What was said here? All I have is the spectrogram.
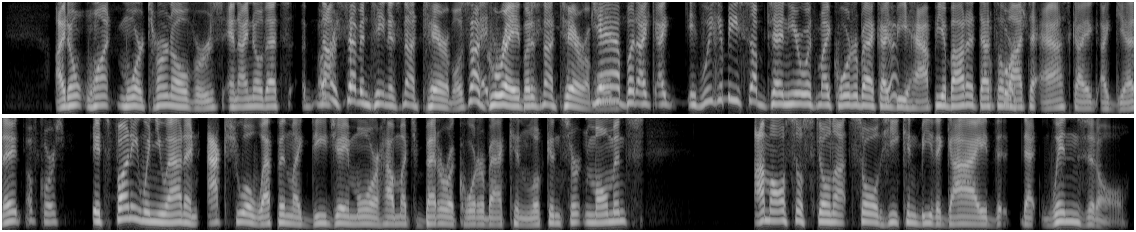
I don't want more turnovers, and I know that's not Over seventeen, it's not terrible. It's not great, but it's not terrible. yeah, but I, I if we could be sub ten here with my quarterback, I'd Yeah. be happy about it. That's a lot to ask. I, I get it. of course. It's funny when you add an actual weapon like DJ Moore, how much better a quarterback can look in certain moments. I'm also still not sold he can be the guy that, that wins it all.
